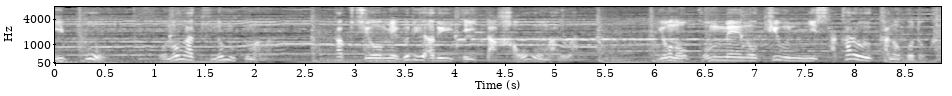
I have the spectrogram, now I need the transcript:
一方小野が気の向くまま各地を巡り歩いていた覇王丸は世の混迷の機運に逆らうかのごとく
